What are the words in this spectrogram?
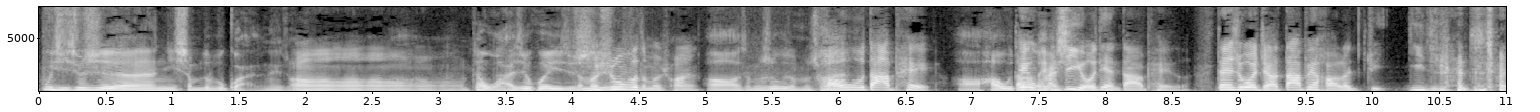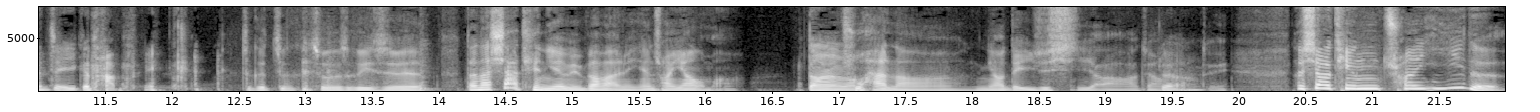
不急就是你什么都不管的那哦种。哦哦哦哦哦哦！但我还是会就是怎么舒服怎么穿，哦，怎么舒服怎么穿，毫无搭配。哦，毫无搭哎，配。我还是有点搭配的，但是我只要搭配好了，就一直穿只穿这一个搭配。这个这个这个这个也是，但它夏天你也没办法每天穿一样的嘛，当然了，出汗啦、你要得一直洗啊，这样对啊对。那夏天穿衣的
